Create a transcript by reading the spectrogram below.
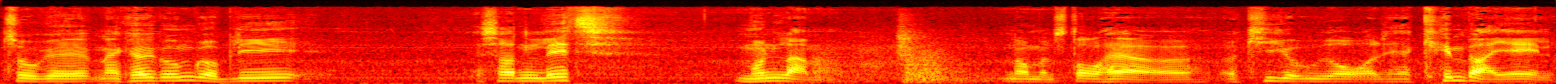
Toge, man kan jo ikke undgå at blive sådan lidt mundlam, når man står her og, og kigger ud over det her kæmpe areal.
